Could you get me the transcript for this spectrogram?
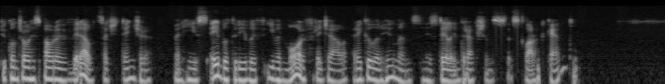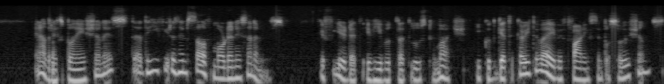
to control his power without such danger when he is able to deal with even more fragile regular humans in his daily interactions as Clark Kent? Another explanation is that he fears himself more than his enemies. He feared that if he would let loose too much, he could get carried away with finding simple solutions,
